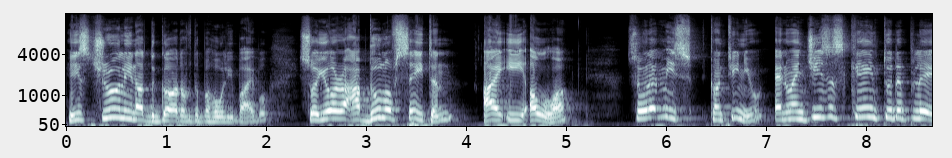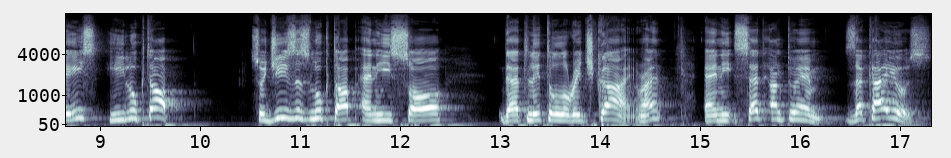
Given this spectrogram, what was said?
He's truly not the God of the Holy Bible. So you're Abdul of Satan, i.e. Allah. So let me continue. And when Jesus came to the place, he looked up. So Jesus looked up and he saw that little rich guy, right? And he said unto him, Zacchaeus,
